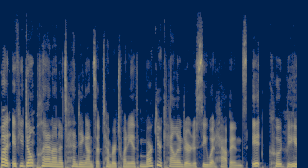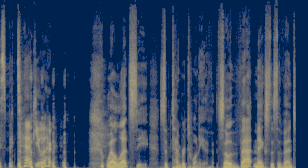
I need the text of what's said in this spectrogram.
But if you don't plan on attending on September 20th, mark your calendar to see what happens. It could be spectacular. Well, let's see. September 20th. So that makes this event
